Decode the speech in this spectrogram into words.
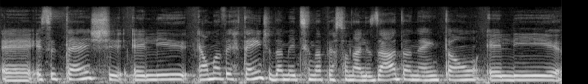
É, esse teste, ele é uma vertente da medicina personalizada, né? Então, ele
